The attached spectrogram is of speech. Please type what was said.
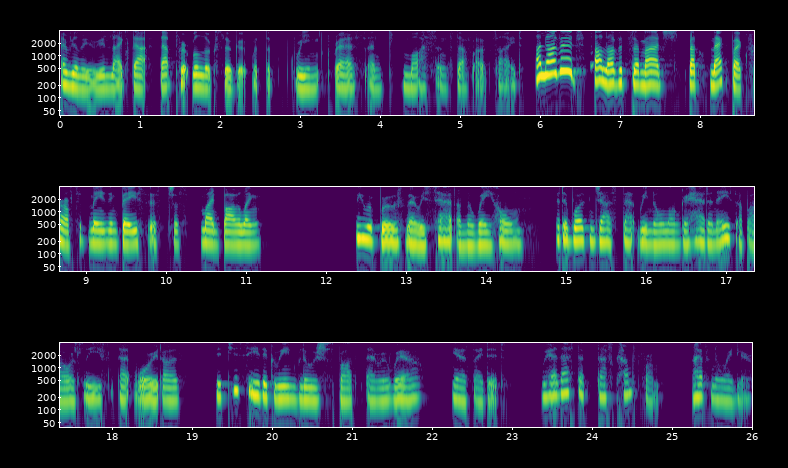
I really, really like that. That purple looks so good with the green grass and moss and stuff outside. I love it! I love it so much. But Magpie Craft's amazing base is just mind boggling. We were both very sad on the way home. But it wasn't just that we no longer had an ace up our sleeve that worried us. Did you see the green bluish spots everywhere? Yes, I did. Where does that stuff come from? I have no idea.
